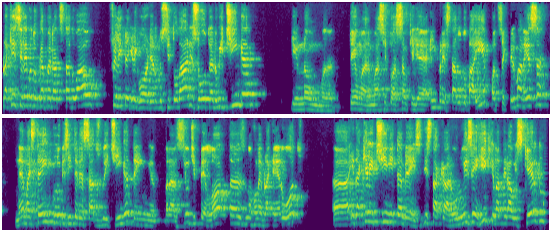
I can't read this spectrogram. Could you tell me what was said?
Para quem se lembra do Campeonato Estadual, Felipe Gregório era um dos titulares, outro era o Itinga, que não uh, tem uma, uma situação que ele é emprestado do Bahia, pode ser que permaneça, né? Mas tem clubes interessados do Itinga, tem Brasil de Pelotas, não vou lembrar quem era o outro. Uh, e daquele time também se destacaram o Luiz Henrique, lateral esquerdo,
